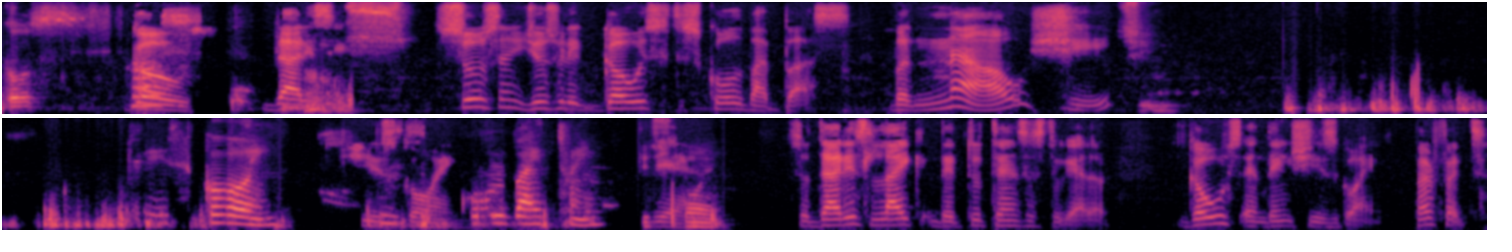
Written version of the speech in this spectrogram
Goes. goes. That is it. Susan usually goes to school by bus, but now she She, he's going she's to going. school by train. He's Yeah. going. So that is like the two tenses together. Goes and then she's going. Perfect.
